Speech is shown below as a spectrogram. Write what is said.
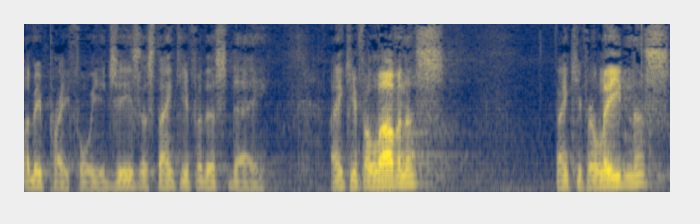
Let me pray for you. Jesus, thank you for this day. Thank you for loving us. Thank you for leading us.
